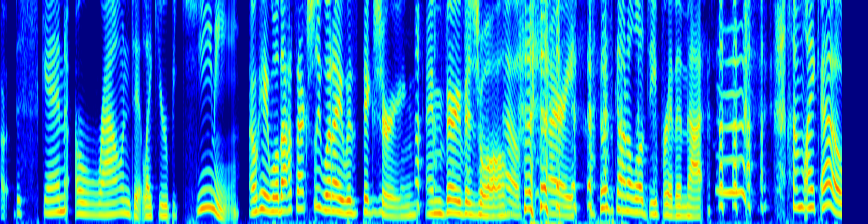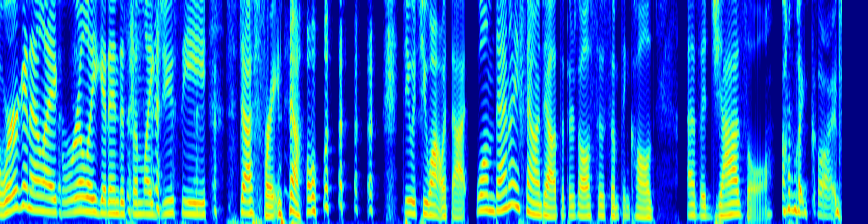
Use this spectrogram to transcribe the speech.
uh, the skin around it, like your bikini. Okay, well, that's actually what I was picturing. I'm very visual. Oh, sorry. I was going a little deeper than that. I'm like, oh, we're going to like really get into some like juicy stuff right now. Do what you want with that. Well, and then I found out that there's also something called a vajazzle. Oh my God.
